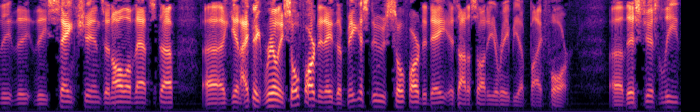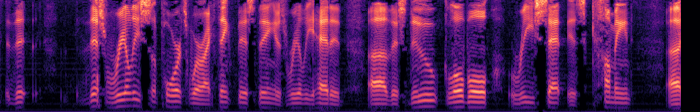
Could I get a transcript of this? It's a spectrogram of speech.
the, the, the, sanctions and all of that stuff, uh, again, I think really so far today, the biggest news so far today is out of Saudi Arabia by far. Uh, this just lead the, this really supports where I think this thing is really headed. Uh, this new global reset is coming. Uh,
